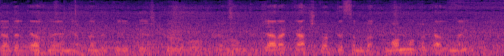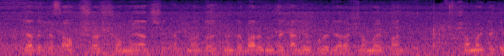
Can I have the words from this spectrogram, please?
যাদের কাজ নেই, আমি আপনাদেরকে রিকোয়েস্ট করব এবং যারা কাজ করতেছেন বাট মন মতো কাজ নাই, যাদের কাছে অবসর সময় আছে, আপনার দশ ঘণ্টা, বারো ঘণ্টা কাজের পরে যারা সময় পান সময়টাকে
